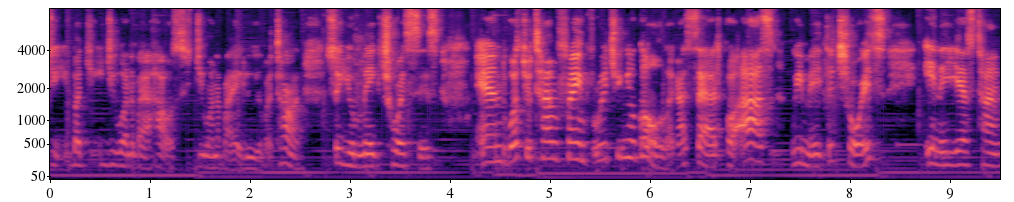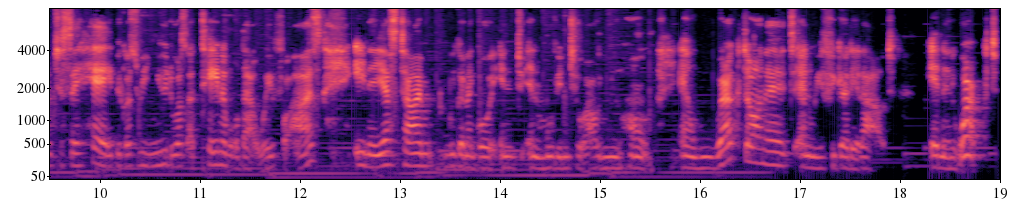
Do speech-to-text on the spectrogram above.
Do you, but do you want to buy a house? Do you want to buy a Louis Vuitton? So you make choices. And what's your time frame for reaching your goal? Like I said, for us, we made the choice in a year's time to say, hey, because we knew it was attainable that way for us. In a year's time, we're gonna go into and move into our new home. And we worked on it and we figured it out. And it worked.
